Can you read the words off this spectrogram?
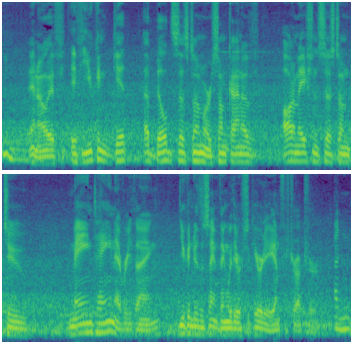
Mm. You know, if if you can get a build system or some kind of automation system to maintain everything, you can do the same thing with your security infrastructure. And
